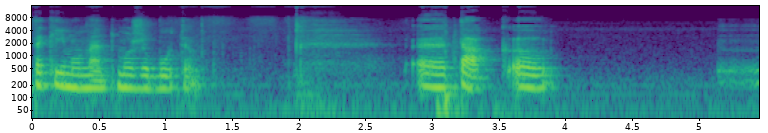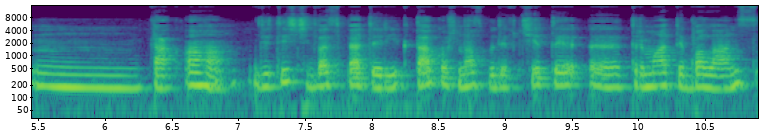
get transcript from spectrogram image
такий момент може бути. Е, так, так, ага, 2025 рік також нас буде вчити тримати баланс,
